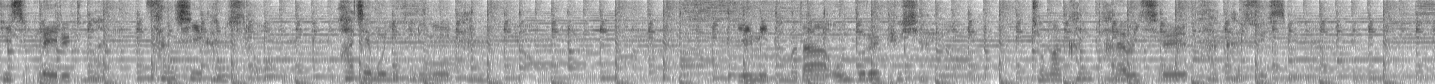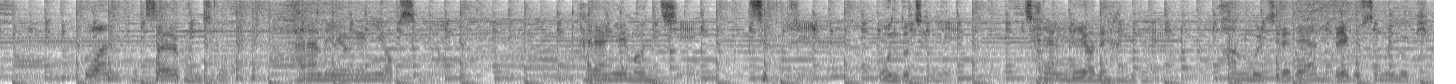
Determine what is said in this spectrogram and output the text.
디스플레이를 통한 상시 감시로 화재 모니터링이 가능하며 1m마다 온도를 표시하여 정확한 발화 위치를 파악할 수 있습니다. 또한 복사열 감지로 바람의 영향이 없으며 다량의 먼지, 습기, 온도차 및 차량 내연에 함유된 화학물질에 대한 내구성을 높이고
